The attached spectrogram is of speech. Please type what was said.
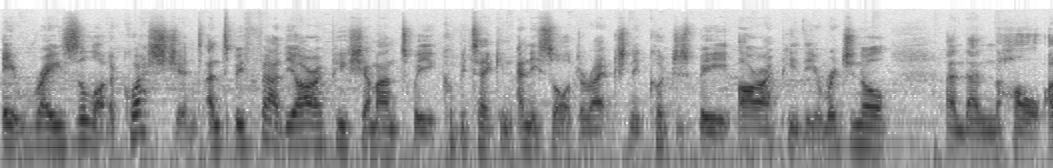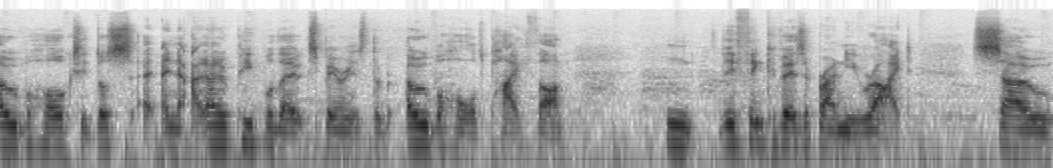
it raises a lot of questions. And to be fair, the RIP Shaman tweet could be taken any sort of direction. It could just be RIP the original, and then the whole overhaul. Because it does, and I know people that experience the overhauled Python, they think of it as a brand new ride. So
